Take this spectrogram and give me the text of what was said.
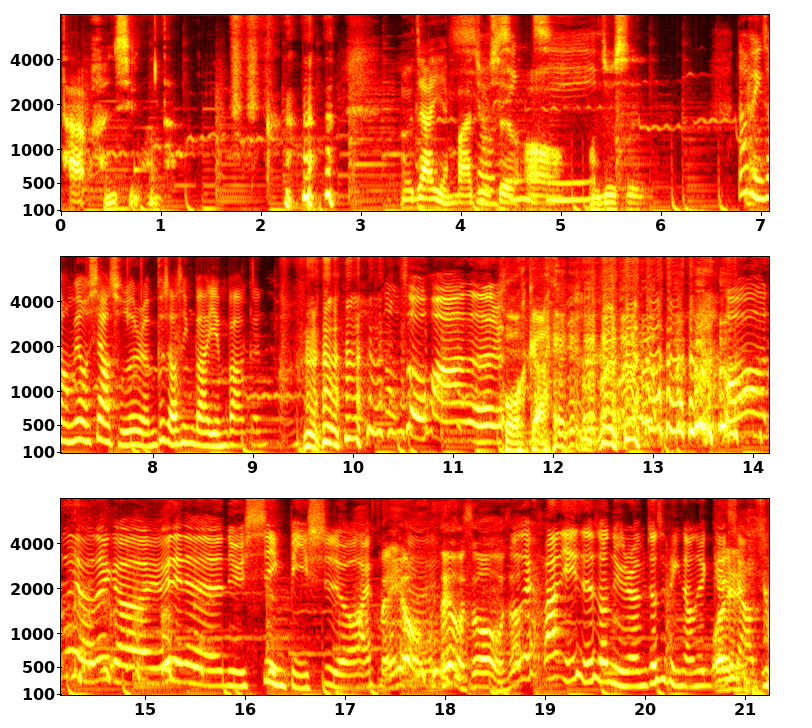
他很喜欢他。我加盐巴就是哦，我就是那平常没有下厨的人，不小心把盐巴跟糖 弄错花了。活该。哦，这有那个有一点点女性鄙视哦，还没有没有说，我说哦，对，把你意思是说女人就是平常就应该下厨，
